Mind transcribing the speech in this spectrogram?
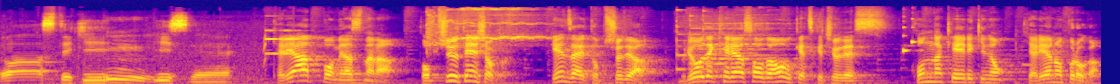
わあ素敵、うん。いいっすね。キャリアアップを目指すなら特集転職。現在特集では無料でキャリア相談を受付中ですこんな経歴のキャリアのプロが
